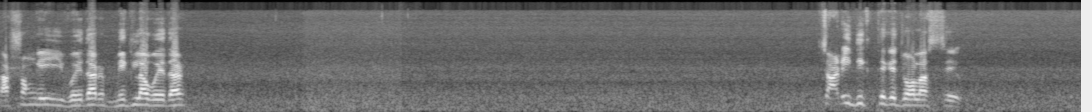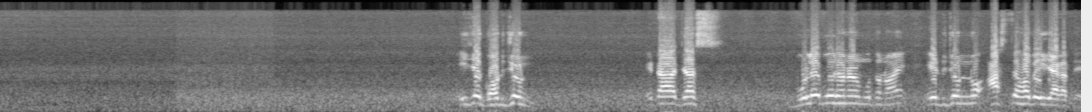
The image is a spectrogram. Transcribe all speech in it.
তার সঙ্গে এই ওয়েদার মেঘলা ওয়েদার চারিদিক থেকে জল আসছে। এই যে গর্জন, এটা জাস্ট বলে বোঝানোর মতো নয়, এর জন্য আসতে হবে এই জায়গাতে।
